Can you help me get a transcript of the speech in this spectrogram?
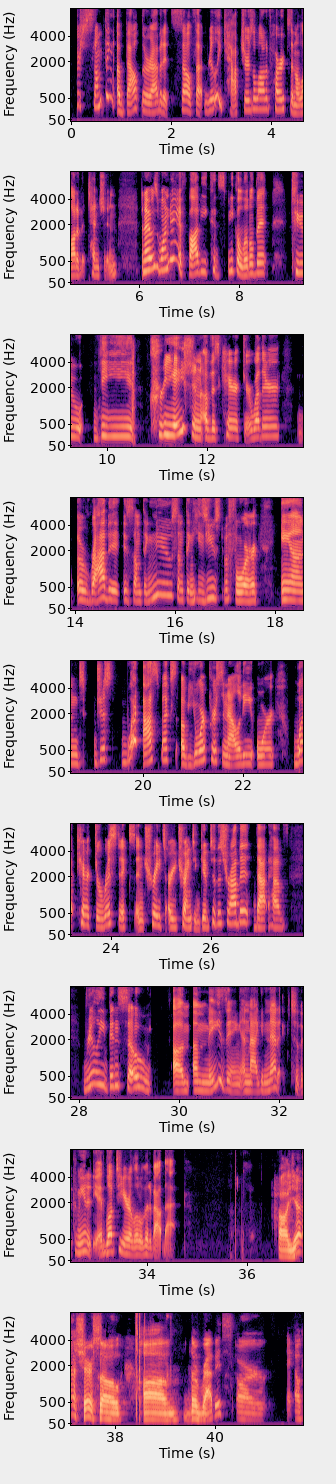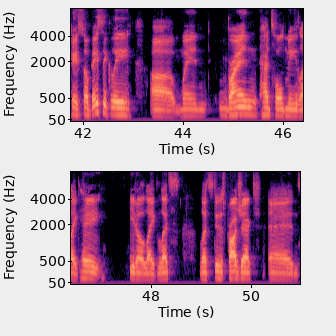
there's something about the rabbit itself that really captures a lot of hearts and a lot of attention. And I was wondering if Bobby could speak a little bit to the creation of this character, whether a rabbit is something new, something he's used before, and just what aspects of your personality or what characteristics and traits are you trying to give to this rabbit that have really been so um, amazing and magnetic to the community? I'd love to hear a little bit about that. Uh, yeah, sure. So, um, the rabbits are okay. So basically, uh, when Brian had told me like, "Hey, you know, like let's let's do this project," and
